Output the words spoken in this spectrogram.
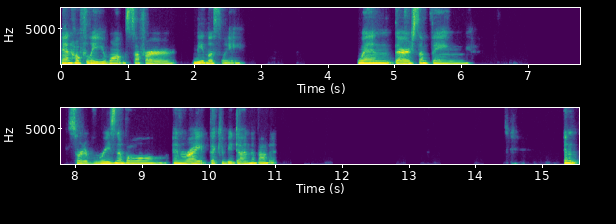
And hopefully you won't suffer needlessly when there's something sort of reasonable and right that could be done about it. And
